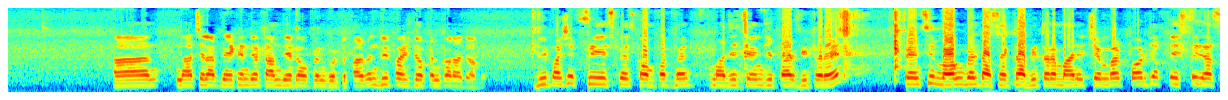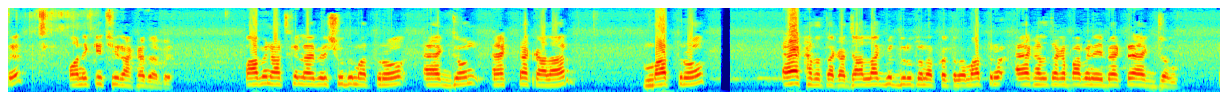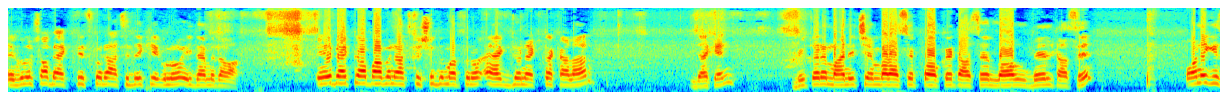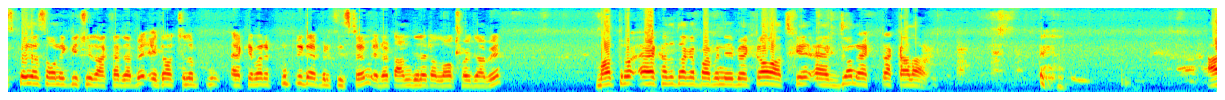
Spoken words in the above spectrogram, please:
না চাইলে আপনি এখান দিয়ে টান দিয়ে এটা ওপেন করতে পারবেন। দুই পাশ দিয়ে ওপেন করা যাবে। দুই পাশে ফ্রি স্পেস কম্পার্টমেন্ট মাঝে চেন জিপার ভিতরে ফেন্সি লং বেল্ট আছে একটা, ভিতরে মানি চেম্বার পর্যাপ্ত স্পেস আছে। অনেক কিছুই রাখা যাবে। পাবেন আজকে লাইভে শুধুমাত্র একজন, একটা কালার মাত্র এক হাজার টাকা। যার লাগবে দ্রুত নক করতে হবে। মাত্র এক হাজার টাকা পাবেন এই ব্যাগটা একজন। এগুলো সব এক পিস করে আছে দেখি এগুলো এই দামে দেওয়া। এই ব্যাগটাও পাবেন আজকে শুধুমাত্র একজন, একটা কালার দেখেন, ভিতরে মানি চেম্বার আছে পকেট আছে লং বেল্ট আছে। অনেক স্পেস আছে, অনেক কিছু রাখা যাবে। এটা হচ্ছে একেবারে পুটলি টাইপের সিস্টেম এটা টান দিলে এটা লক হয়ে যাবে। মাত্র এক হাজার টাকা পাবেন এই ব্যাগটাও। আজকে একজন, একটা কালার।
